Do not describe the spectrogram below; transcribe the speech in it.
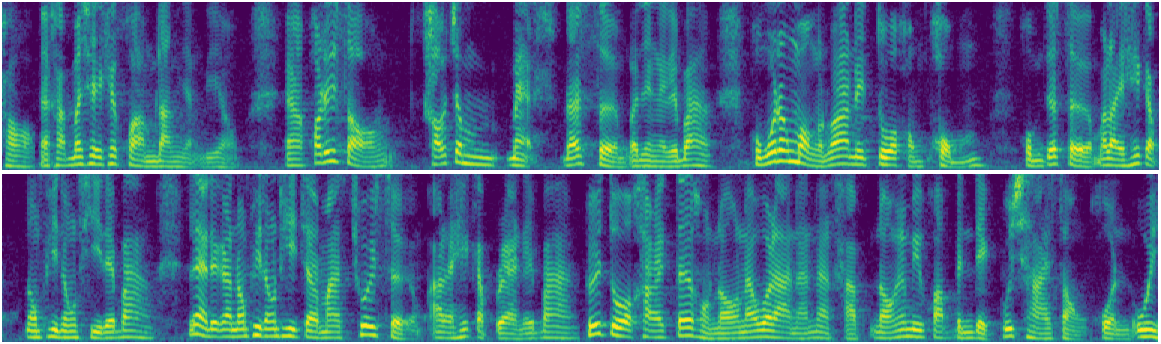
ชอบนะครับไม่ใช่แค่ความดังอย่างเดียวนะครับข้อที่สองเขาจะแมทช์และเสริมกันยังไงได้บ้าง ผมก็ต้องมองกันว่าในตัวของผม ผมจะเสริมอะไรให้กับน้องพีน้องทีได้บ้างและในเดียวกันน้องพีน้องทีจะมาช่วยเสริมอะไรให้กับแบรนด์ได้บ้าง ด้วยตัวคาแรคเตอร์ของน้องนะเวลานั้นนะครับน้องยังมีความเป็นเด็กผู้ชายสองคนอุ้ย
